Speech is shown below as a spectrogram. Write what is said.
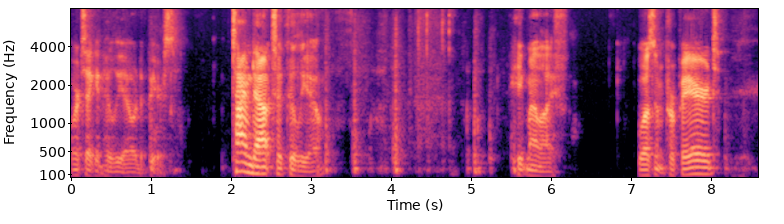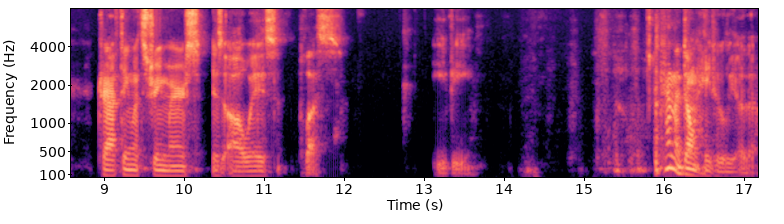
We're taking Julio, it appears. Timed out to Julio. Hate my life. Wasn't prepared. Drafting with streamers is always plus EV. I kind of don't hate Julio though.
